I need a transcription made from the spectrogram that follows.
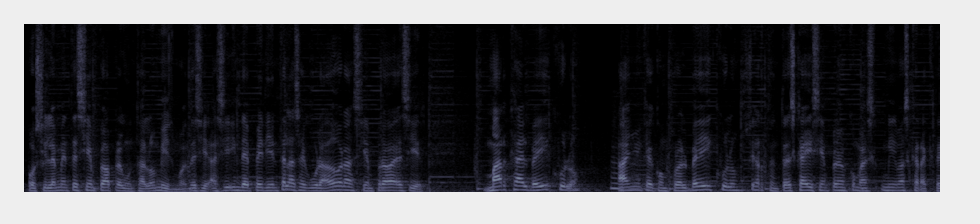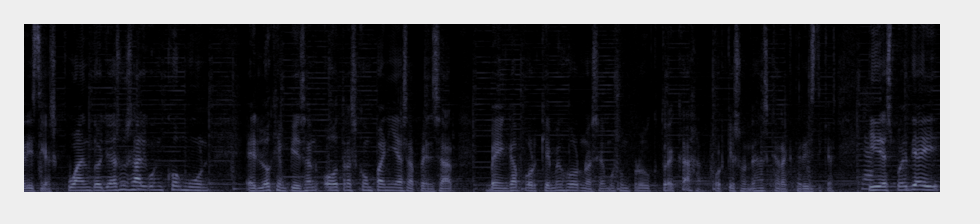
posiblemente siempre va a preguntar lo mismo. Es decir, así independiente de la aseguradora, siempre va a decir marca del vehículo, año en que compró el vehículo, ¿cierto? Entonces ahí siempre son con las mismas características. Cuando ya eso es algo en común, es lo que empiezan otras compañías a pensar, venga, ¿por qué mejor no hacemos un producto de caja? Porque son esas características. Y después de ahí,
